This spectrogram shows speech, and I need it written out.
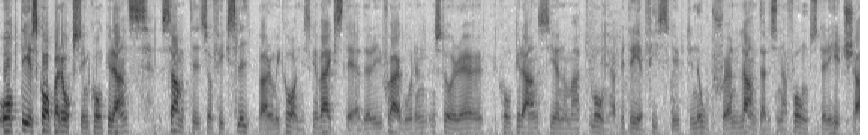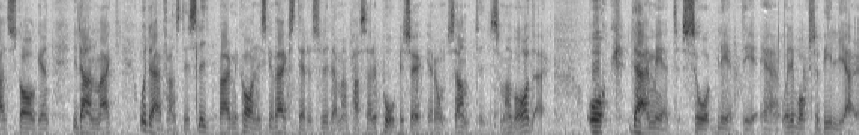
Och det skapade också en konkurrens. Samtidigt så fick slipar och mekaniska verkstäder i skärgården en större konkurrens genom att många bedrev fiske ute i Nordsjön, landade sina fångster i Hirtshals, Skagen i Danmark och där fanns det slipar, mekaniska verkstäder och så vidare. Man passade på att besöka dem samtidigt som man var där. Och därmed så blev det, eh, och det var också billigare,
